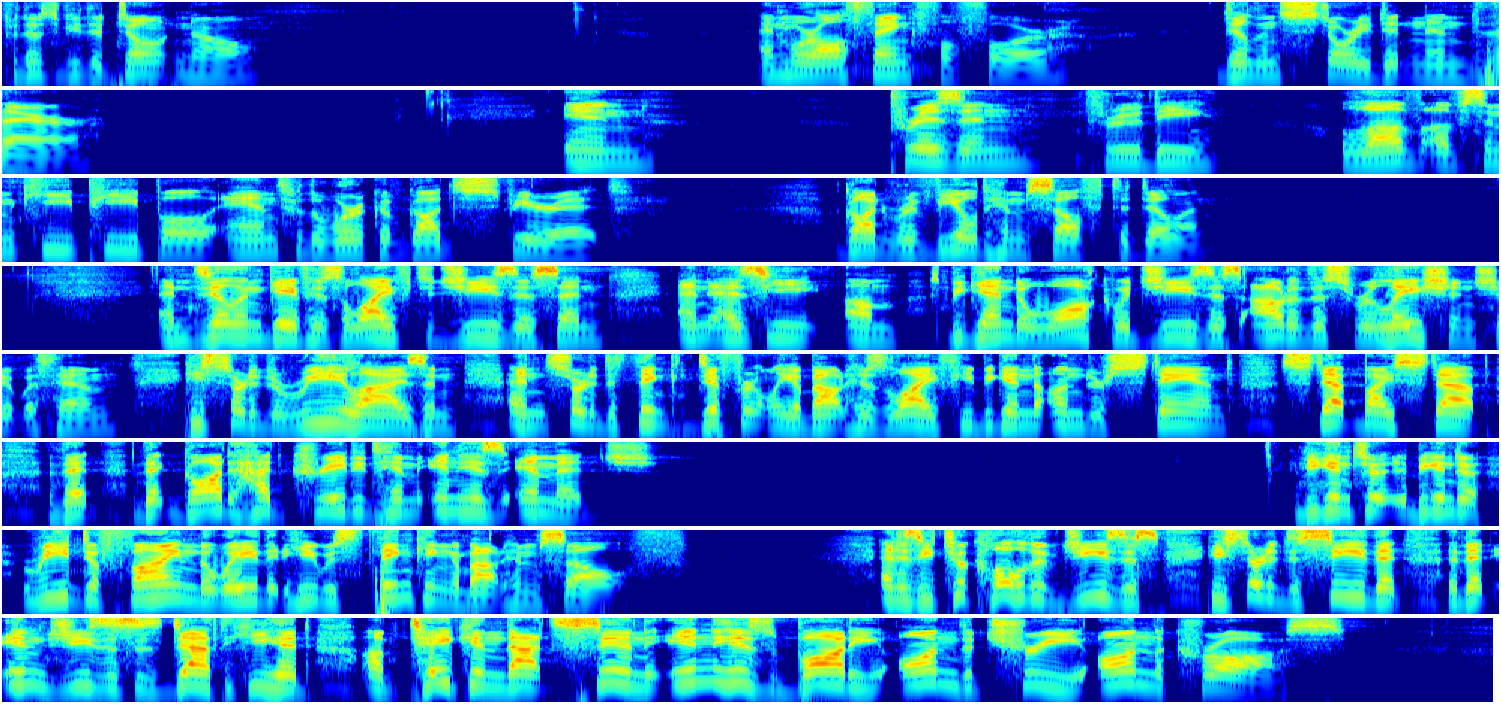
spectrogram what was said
For those of you that don't know, and we're all thankful for, Dylan's story didn't end there. In prison, through the love of some key people and through the work of God's Spirit, God revealed himself to Dylan. And Dylan gave his life to Jesus, and, and as he um, began to walk with Jesus out of this relationship with him, he started to realize and, and started to think differently about his life. He began to understand step by step that, that God had created him in his image. He began to, began to redefine the way that he was thinking about himself. And as he took hold of Jesus, he started to see that, that in Jesus' death, he had um, taken that sin in his body on the tree, on the cross.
